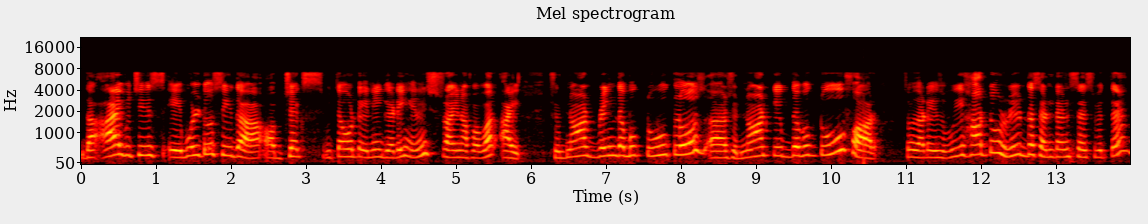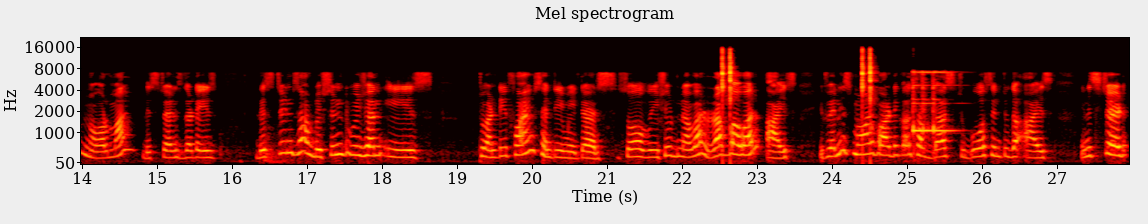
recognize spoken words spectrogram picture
the eye which is able to see the objects without any getting any strain of our eye. Should not bring the book too close or should not keep the book too far. So that is we have to read the sentences with a normal distance. That is distance of distant vision is 25 centimeters. So we should never rub our eyes if any small particles of dust goes into the eyes, instead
